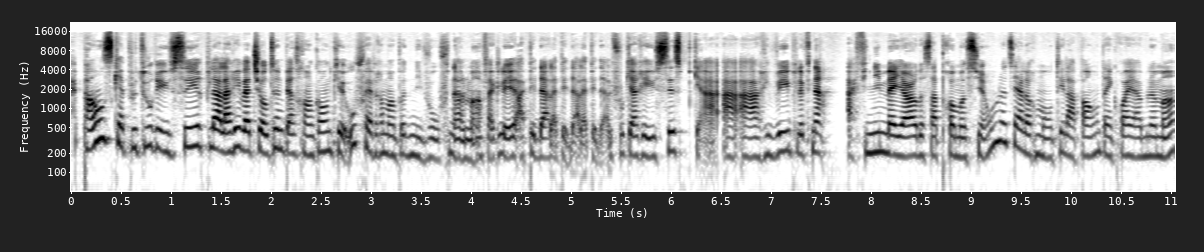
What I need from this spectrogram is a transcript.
elle pense qu'elle peut tout réussir, puis là, elle arrive à Chilton, puis elle se rend compte que, ouf, elle vraiment pas de niveau, finalement. Fait que là, elle pédale, elle pédale, elle pédale. Faut qu'elle réussisse, puis qu'elle arriver, puis là, finalement, elle finit meilleure de sa promotion, là, tu sais, elle a remonté la pente incroyablement.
